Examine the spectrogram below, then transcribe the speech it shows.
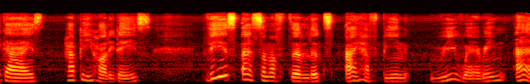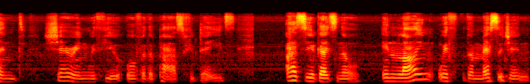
guys, happy holidays. These are some of the looks I have been re-wearing and sharing with you over the past few days. As you guys know, in line with the messaging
